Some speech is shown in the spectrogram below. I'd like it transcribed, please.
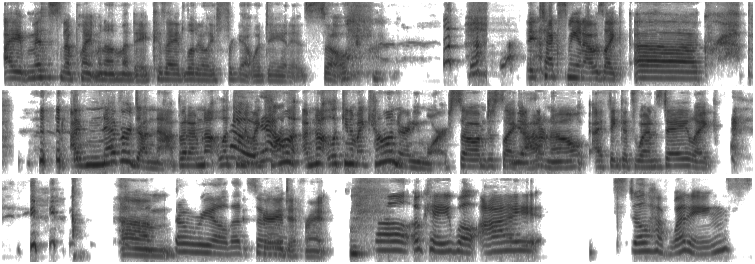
I missed an appointment on Monday because I literally forget what day it is. So they text me and I was like, uh, crap. I've never done that, but I'm not looking No, at my yeah. calendar. I'm not looking at my calendar anymore. So I'm just like, Yeah. I don't know. I think it's Wednesday. Like, um, So real. That's so very real. different. Well, okay. Well, I still have weddings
